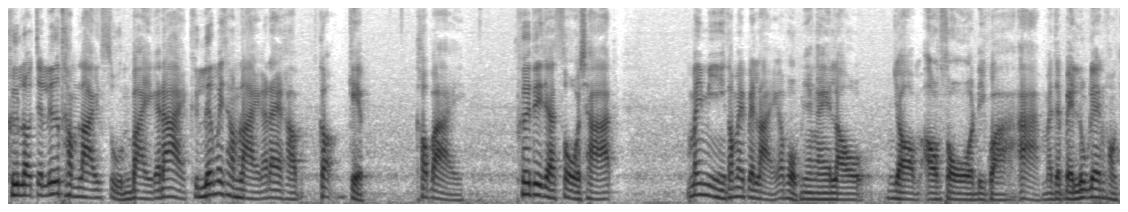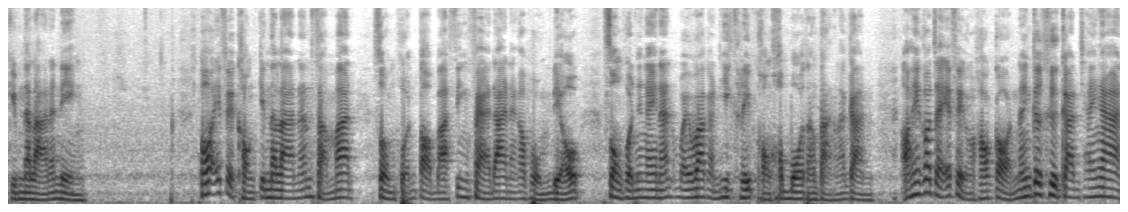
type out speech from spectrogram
คือเราจะเลือกทำลายศูนย์ใบก็ได้ คือเลือกไม่ทำลายก็ได้ครับ ก็เก็บเข้าไป เพื่อที่จะโซชาร์จไม่มีก็ไม่เป็นไรครับผมยังไงเรายอมเอาโซดีกว่า อะมันจะเป็นลูกเล่นของกิมนารานั่นเอง เพราะเอฟเฟกของกิมนารานั้นสามารถส่งผลต่อบาสซิ่งแฟร์ได้นะครับผมเดี๋ยวส่งผลยังไงนั้นไว้ว่ากันที่คลิปของคอมโบต่างๆแล้วกัน เอาให้เข้าใจเอฟเฟกของเขาก่อน นั่นก็คือการใช้งาน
